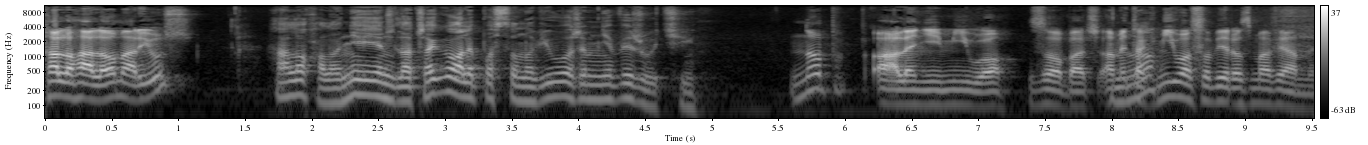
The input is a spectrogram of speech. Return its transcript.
Halo, halo, Mariusz? Halo, halo. Nie wiem dlaczego, ale postanowiło, że mnie wyrzuci. No, ale nie miło. Zobacz, a my no. tak miło sobie rozmawiamy.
